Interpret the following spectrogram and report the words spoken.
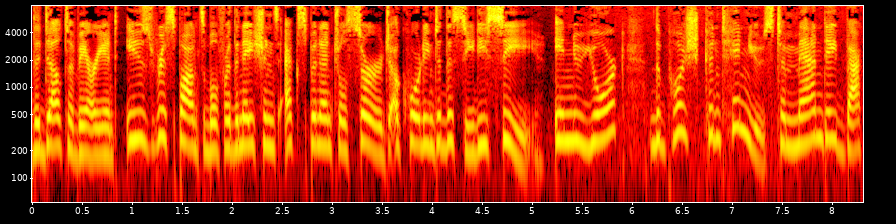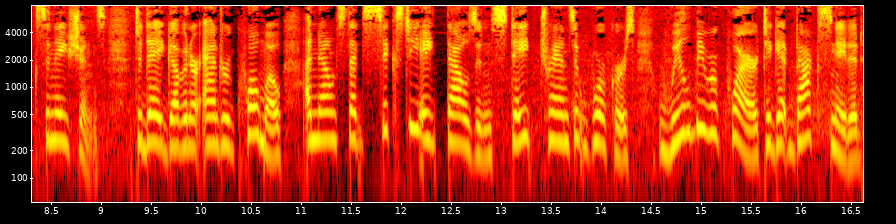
The Delta variant is responsible for the nation's exponential surge, according to the CDC. In New York, the push continues to mandate vaccinations. Today, Governor Andrew Cuomo announced that 68,000 state transit workers will be required to get vaccinated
